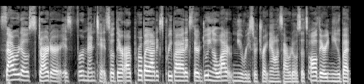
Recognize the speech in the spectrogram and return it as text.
sourdough starter is fermented. So there are probiotics, prebiotics. They're doing a lot of new research right now on sourdough. So it's all very new, but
